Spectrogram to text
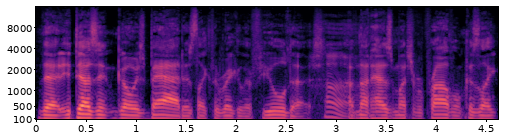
that it doesn't go as bad as like the regular fuel does. Huh. I've not had as much of a problem because like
